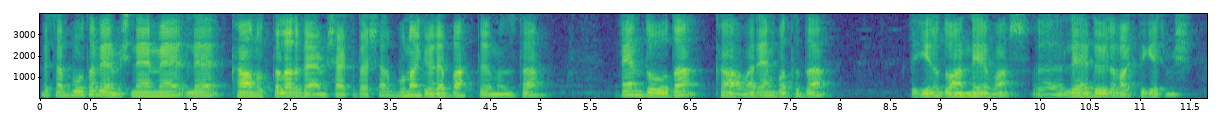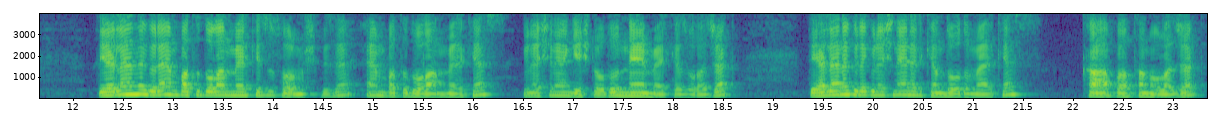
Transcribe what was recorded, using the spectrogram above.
Mesela burada vermiş. NM, K noktaları vermiş arkadaşlar. Buna göre baktığımızda en doğuda K var. En batıda yeni doğan N var. E, L de öyle vakti geçmiş. Diğerlerine göre en batıda olan merkezi sormuş bize. En batıda olan merkez güneşin en geç doğduğu N merkez olacak. Diğerlerine göre güneşin en erken doğduğu merkez K batan olacak.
